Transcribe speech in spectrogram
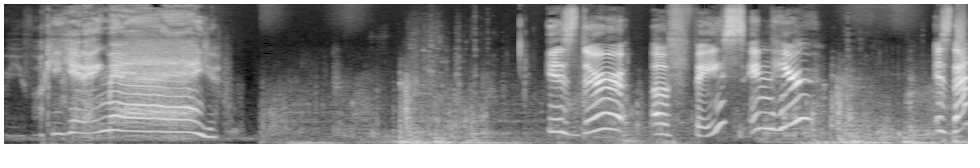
Are you fucking kidding me? Is there a face in here? Is that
